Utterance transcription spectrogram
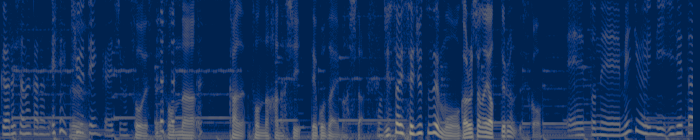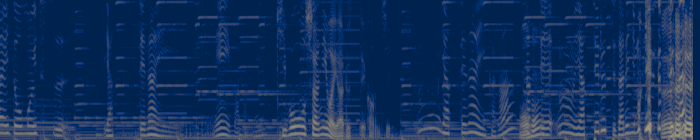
ガルシャナからねうん。急展開しましたそうですね、そんな。かそんな話でございました。実際施術でもガルシャナやってるんですか？えっ、とねメニューに入れたいと思いつつやってないね今はね。希望者にはやるって感じ。うんやってないかな？だってうんやってるって誰にも言ってない。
